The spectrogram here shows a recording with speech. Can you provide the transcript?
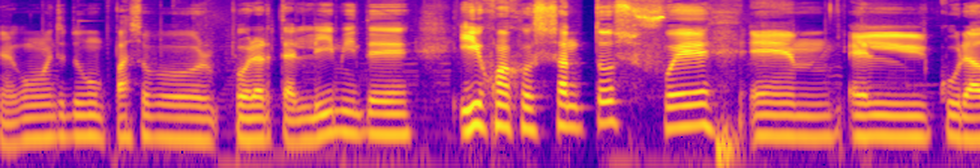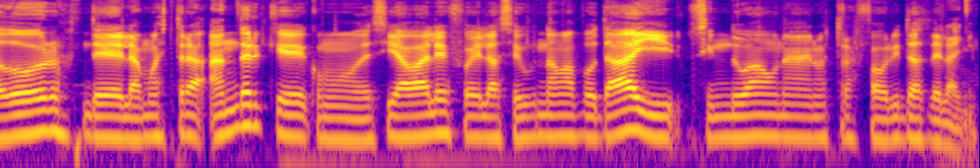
En algún momento tuvo un paso por, por Arte al Límite. Y Juan José Santos fue eh, el curador de la muestra Under, que como decía Vale, fue la segunda más votada y sin duda una de nuestras favoritas del año.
